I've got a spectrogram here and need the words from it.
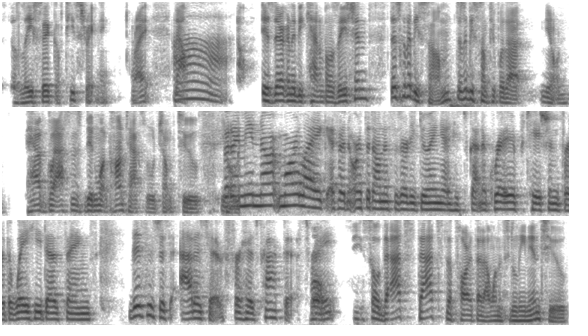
is the lasik of teeth straightening right now, ah. now is there going to be cannibalization there's going to be some there's going to be some people that you know have glasses, didn't want contacts, but would jump to. But know, I mean, not, more like if an orthodontist is already doing it, he's gotten a great reputation for the way he does things. This is just additive for his practice, right? Well, so that's that's the part that I wanted to lean into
